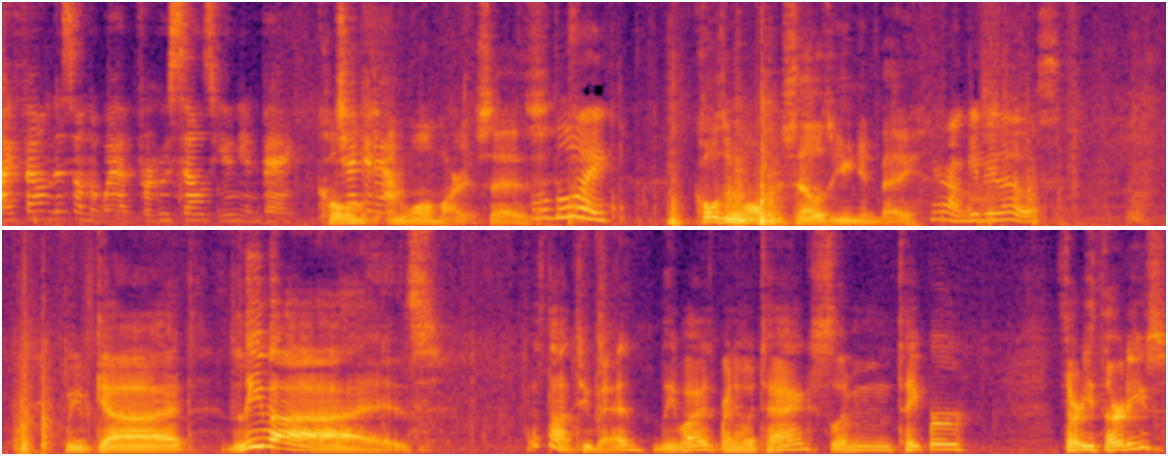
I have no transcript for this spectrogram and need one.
I found this on the web for who sells Union Bay. Kohl's Check it out. and Walmart. It says. Oh boy. Kohl's and Walmart sells Union Bay. Here, I'll give you those. We've got Levi's. That's not too bad. Levi's, brand new with tag, slim taper, 30 30s.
